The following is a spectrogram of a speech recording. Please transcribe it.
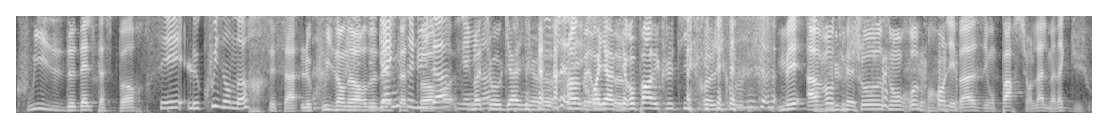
quiz de Delta Sport. C'est le quiz en or. C'est ça, le quiz en or de gagne Delta Sport. celui-là. Oh, Si gagnera. Mathéo gagne, euh, incroyable, il repart avec le titre. Mais avant toute chose, on reprend les bases et on part sur l'almanach du jour.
